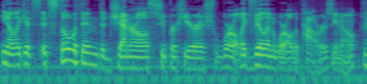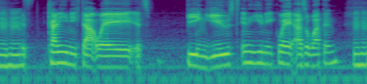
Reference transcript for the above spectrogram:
you know, like it's it's still within the general superheroish world, like villain world of powers. You know, Mm-hmm. it's kind of unique that way. It's being used in a unique way as a weapon. Mm-hmm.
